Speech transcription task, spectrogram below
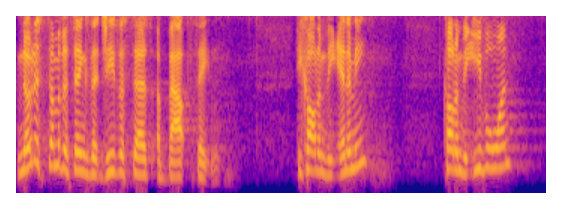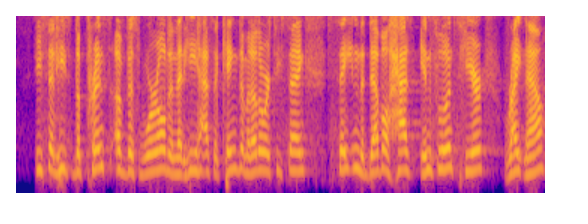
notice some of the things that Jesus says about Satan. He called him the enemy, called him the evil one. He said he's the prince of this world and that he has a kingdom. In other words, he's saying Satan, the devil, has influence here right now.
